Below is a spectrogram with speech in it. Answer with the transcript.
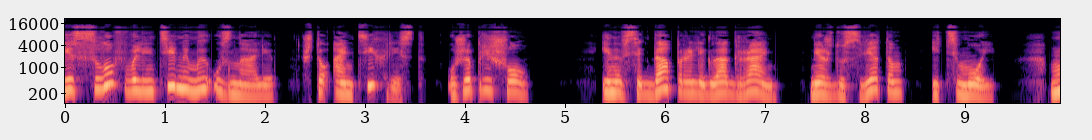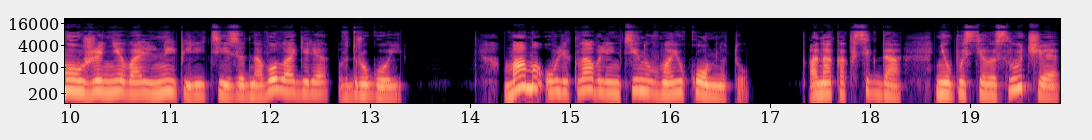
Из слов Валентины мы узнали, что Антихрист уже пришел, и навсегда пролегла грань между светом и тьмой. Мы уже не вольны перейти из одного лагеря в другой. Мама увлекла Валентину в мою комнату. Она, как всегда, не упустила случая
